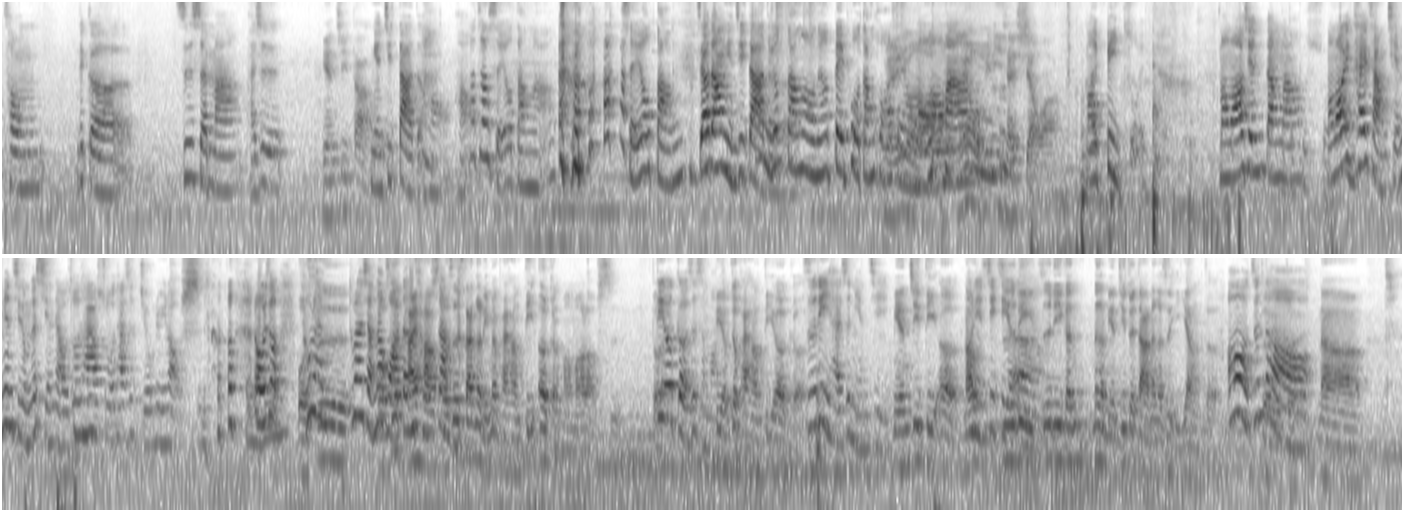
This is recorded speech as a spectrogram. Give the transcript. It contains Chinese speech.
从那个。资深吗？还是年纪大？年纪大的哈，好。那这样谁要当啊？谁要当？谁要当年纪大的？那你就当哦，你要被迫当花花。毛毛吗？没有，我比你以前小啊。来闭嘴。毛毛先当吗？毛毛一开场前面其实我们在闲聊的时候，他要说他是九女老师，然后我就突然突然想到华灯初上，我是三个里面排行第二个的毛毛老师。第二个是什么？第二就排行第二个。资历还是年纪？年纪第二，然后资历资历跟那个年纪最大那个是一样的。哦，真的哦。那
